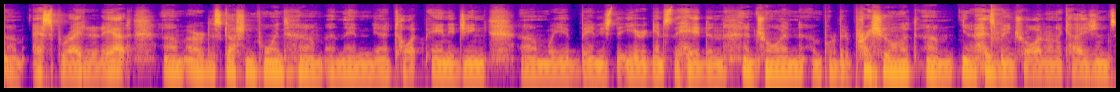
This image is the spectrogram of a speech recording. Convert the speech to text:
um, aspirated it out, um, are a discussion point. Um, and then, you know, tight bandaging, um, where you bandage the ear against the head and, and try and um, put a bit of pressure on it, um, you know, has been tried on occasions.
